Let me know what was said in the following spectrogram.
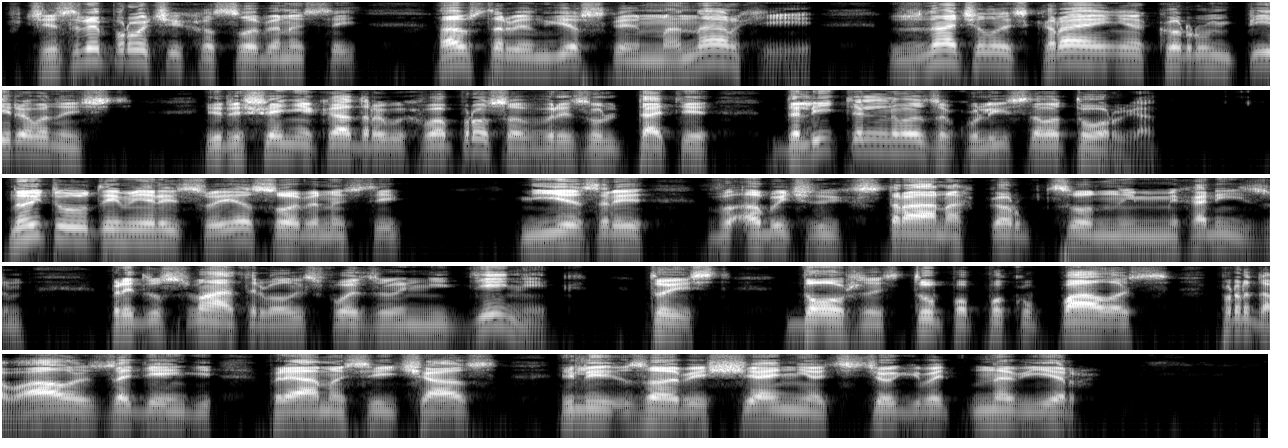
В числе прочих особенностей австро-венгерской монархии значилась крайняя коррумпированность и решение кадровых вопросов в результате длительного закулисного торга. Но и тут имелись свои особенности. Если в обычных странах коррупционный механизм предусматривал использование денег, то есть должность тупо покупалась, продавалась за деньги прямо сейчас или за обещание отстегивать наверх,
